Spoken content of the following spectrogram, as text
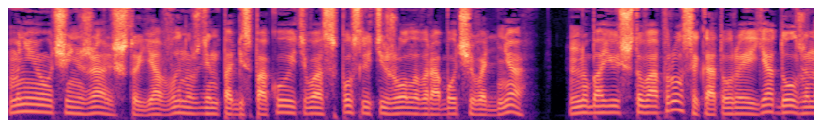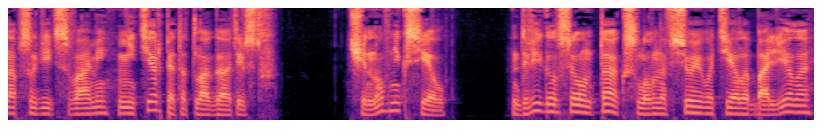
Мне очень жаль, что я вынужден побеспокоить вас после тяжелого рабочего дня, но боюсь, что вопросы, которые я должен обсудить с вами, не терпят отлагательств». Чиновник сел. Двигался он так, словно все его тело болело,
